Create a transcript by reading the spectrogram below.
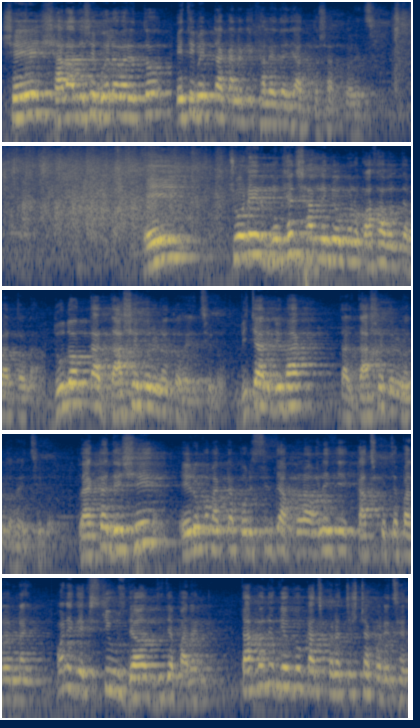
সে সারা দেশে বলে বেড়াতো, এতিমের টাকা নাকি খালেদা জিয়া আত্মসাৎ করেছে? এই চোরের মুখের সামনে কেউ কোনো কথা বলতে পারতো না। দুদক তার দাসে পরিণত হয়েছিল। বিচার বিভাগ তার দাসে পরিণত হয়েছিল। তো একটা দেশে এরকম একটা পরিস্থিতি আপনারা অনেকে কাজ করতে পারেন নাই, অনেক এক্সকিউজ দেওয়া দিতে পারেন। তার মধ্যে কেউ কেউ কাজ করার চেষ্টা করেছেন।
